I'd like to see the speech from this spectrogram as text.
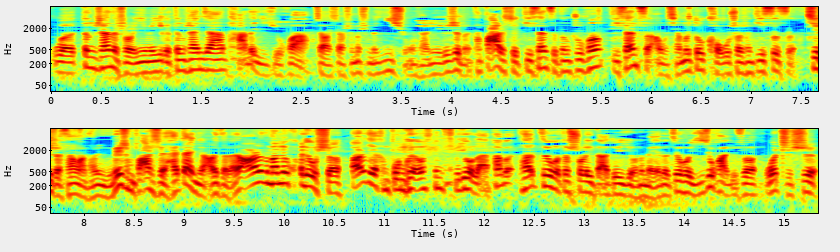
我登山的时候，因为一个登山家他的一句话叫叫什么什么一雄，反正一个日本，他八十岁第三次登珠峰，第三次啊，我前面都口误说成第四次。记者采访他说：“你为什么八十岁还带你儿子来？儿子他妈六快六十了，儿子也很崩溃。我说你怎么又来？他把他最后他说了一大堆有的没的，最后一句话就说：我只是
